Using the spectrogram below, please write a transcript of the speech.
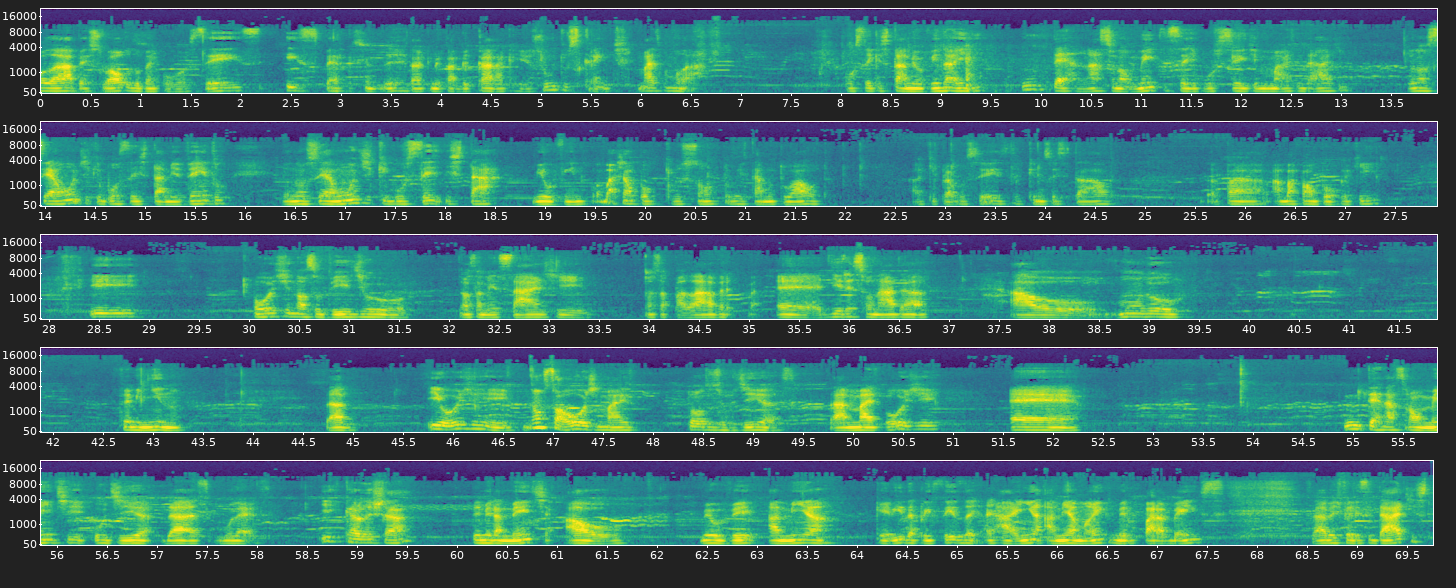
Olá pessoal, tudo bem com vocês? Espero que sim, deixa eu aqui meu cabelo, caraca, Jesus dos crentes. Mas vamos lá. Você que está me ouvindo aí, internacionalmente, seja você de mais idade, eu não sei aonde que você está me vendo, eu não sei aonde que você está me ouvindo. Vou baixar um pouco aqui o som, porque está muito alto aqui para vocês, aqui não sei se está alto, para abafar um pouco aqui. E Hoje nosso vídeo, nossa mensagem, nossa palavra é direcionada ao mundo feminino, sabe? E hoje, não só hoje, mas todos os dias, sabe? Mas hoje é internacionalmente o Dia das Mulheres. E quero deixar primeiramente ao meu ver a minha querida princesa a rainha, a minha mãe, primeiro parabéns, sabe, felicidades.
